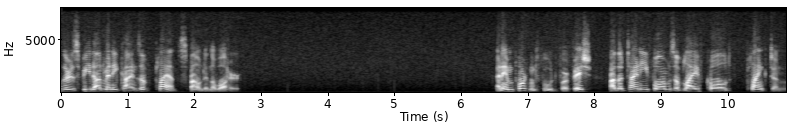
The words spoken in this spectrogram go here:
Others feed on many kinds of plants found in the water. An important food for fish are the tiny forms of life called plankton.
